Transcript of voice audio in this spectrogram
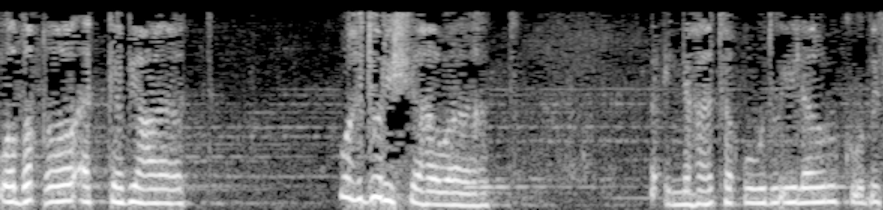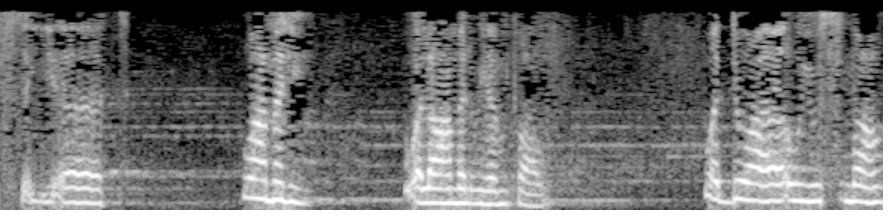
وبقاء التبعات واهجر الشهوات فإنها تقود إلى ركوب السيئات. واعملي والعمل ينفع والدعاء يسمع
